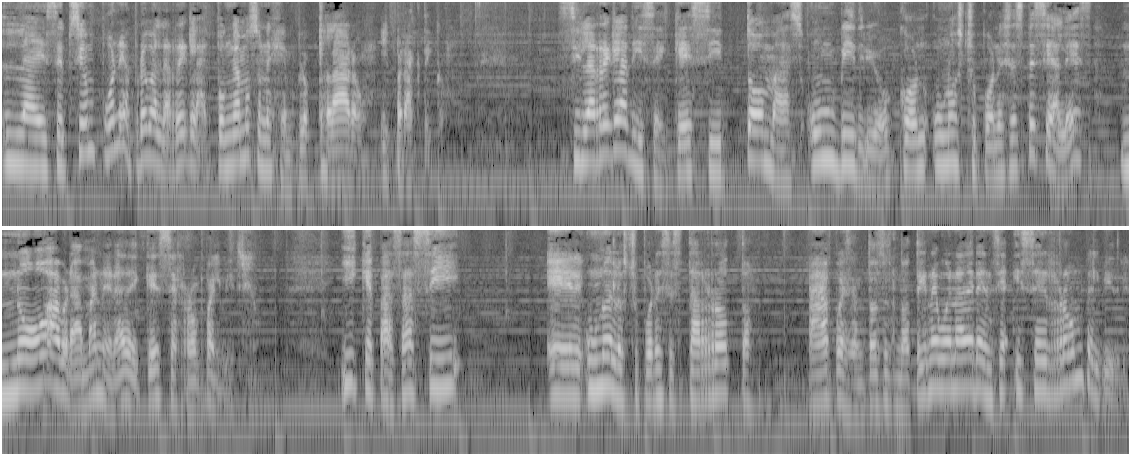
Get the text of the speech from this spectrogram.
la excepción pone a prueba la regla. Pongamos un ejemplo claro y práctico. Si la regla dice que si tomas un vidrio con unos chupones especiales, no habrá manera de que se rompa el vidrio. ¿Y qué pasa si uno de los chupones está roto? Ah, pues entonces no tiene buena adherencia y se rompe el vidrio.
